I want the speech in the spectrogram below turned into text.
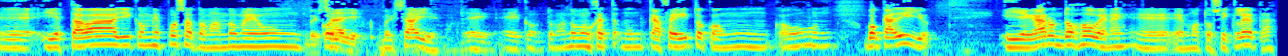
Eh, y estaba allí con mi esposa tomándome un Versalles. con- Versalles, eh, eh, con- tomándome un, un cafeíto con un, con un bocadillo y llegaron dos jóvenes eh, en motocicleta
